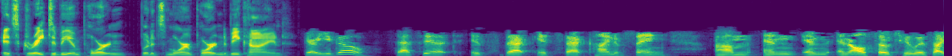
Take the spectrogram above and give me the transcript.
it's great to be important, but it's more important to be kind. There you go. That's it. It's that it's that kind of thing. Um and and and also too as I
